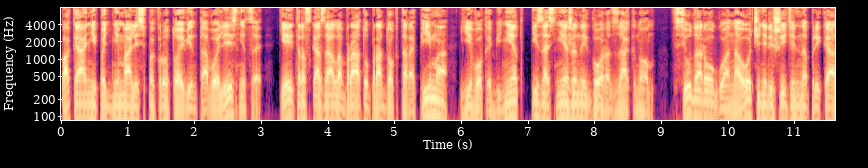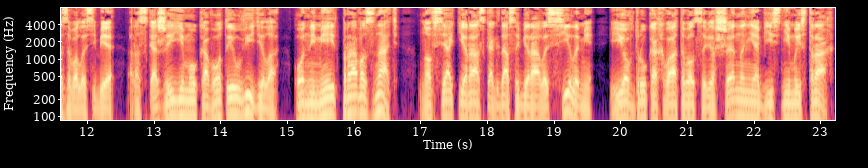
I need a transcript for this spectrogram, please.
Пока они поднимались по крутой винтовой лестнице, Кейт рассказала брату про доктора Пима, его кабинет и заснеженный город за окном. Всю дорогу она очень решительно приказывала себе «Расскажи ему, кого ты увидела. Он имеет право знать». Но всякий раз, когда собиралась силами, ее вдруг охватывал совершенно необъяснимый страх.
